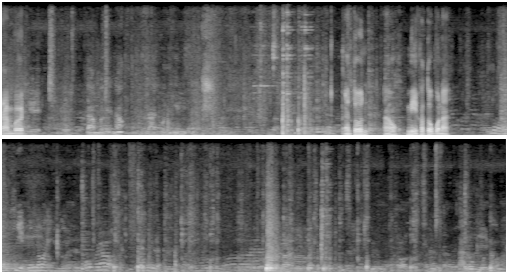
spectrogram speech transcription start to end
ตามเบิร์ดตามไปเลยเนาะเวลาคนกินอันต้นเอามีดเขาตกบ่น่ะ หมูมันขีดนิดหน่อย ตาลูกหมุนแล้วมา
